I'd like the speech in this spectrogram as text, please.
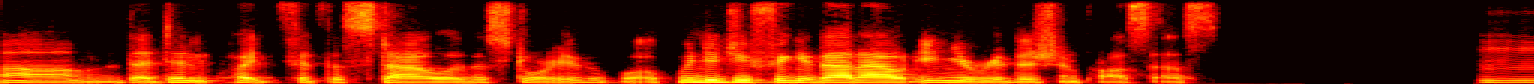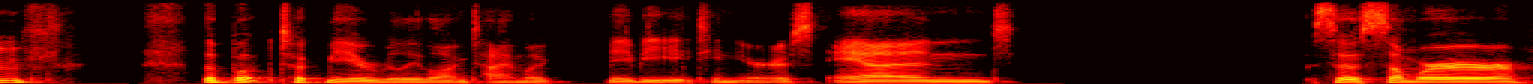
um, that didn't quite fit the style or the story of the book? When did you figure that out in your revision process? Mm, the book took me a really long time, like maybe 18 years. And so somewhere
